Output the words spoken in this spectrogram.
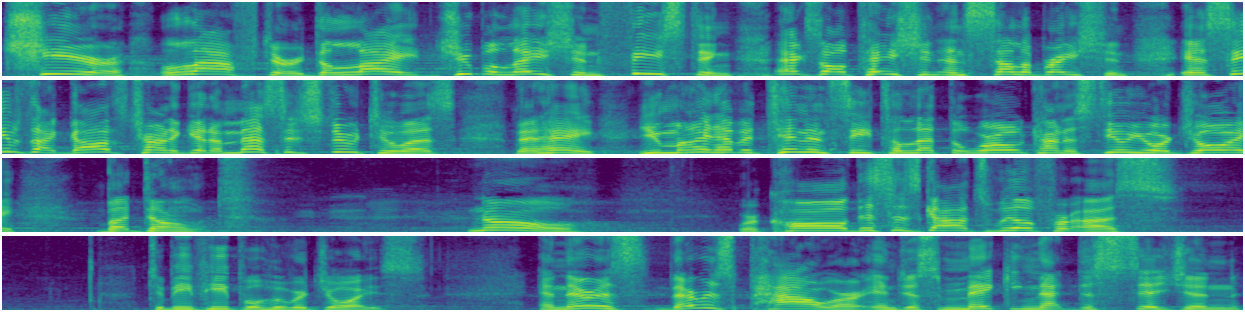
cheer, laughter, delight, jubilation, feasting, exaltation, and celebration. It seems like God's trying to get a message through to us that, hey, you might have a tendency to let the world kind of steal your joy, but don't. No. We're called, this is God's will for us to be people who rejoice. And there is, there is power in just making that decision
